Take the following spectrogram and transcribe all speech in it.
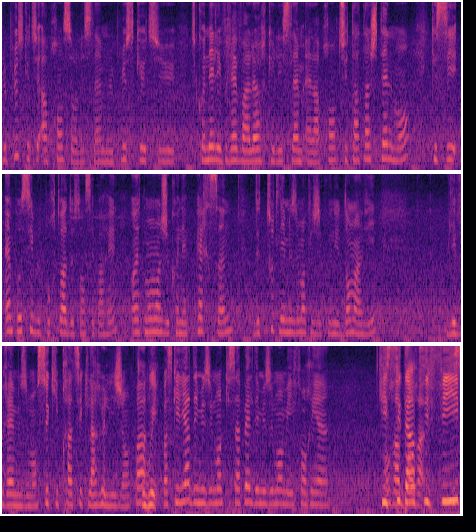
le plus que tu apprends sur l'islam, le plus que tu, tu connais les vraies valeurs que l'islam elle apprend, tu t'attaches tellement que c'est impossible pour toi de t'en séparer. Honnêtement, moi, je connais personne de tous les musulmans que j'ai connus dans ma vie, les vrais musulmans, ceux qui pratiquent la religion. Pas, Oui. Parce qu'il y a des musulmans qui s'appellent des musulmans, mais ils font rien. Qui s'identifient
